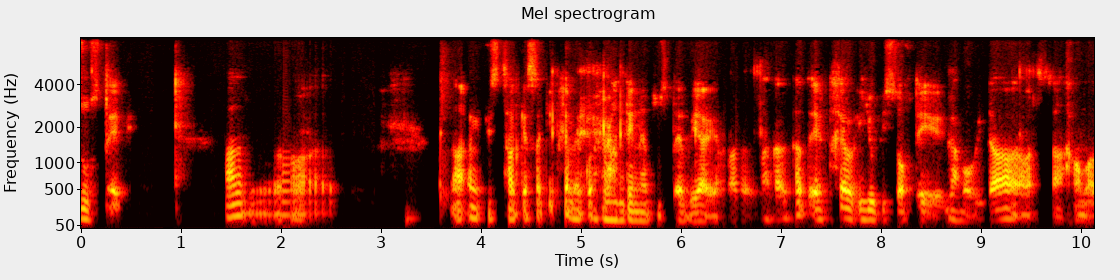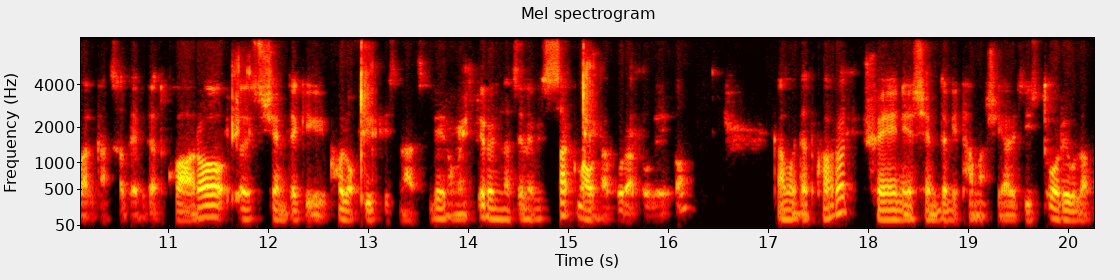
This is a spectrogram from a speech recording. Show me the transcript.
ზუსტები. ან ის თალკე საკითხი მე ყო რამდენად უწევი არის მაგალითად ერთხელ Ubisoft-ი გამოვიდა ახალმაღალი განცხადები და თქვა რომ ეს შემდეგი Call of Duty-ის ნაწილი რომელიც პირველი ნაწილების საკმაოდ აკურატული იყო გამოვიდა თქვა რომ ჩვენი ეს შემდეგი თამაში არის ისტორიულად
